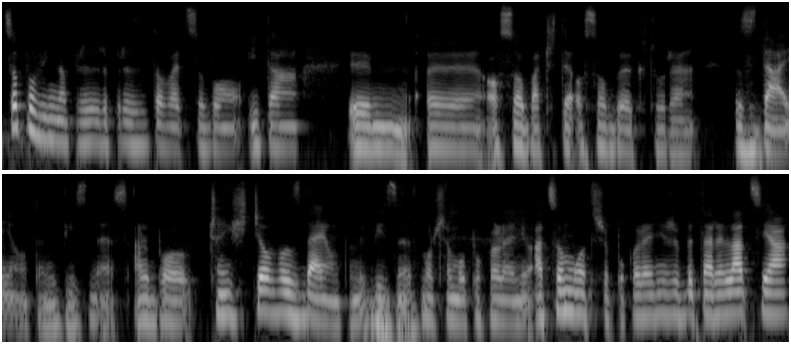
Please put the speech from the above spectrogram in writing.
co powinna pre- reprezentować sobą i ta osoba, czy te osoby, które zdają ten biznes, albo częściowo zdają ten Mhm. biznes młodszemu pokoleniu, a co młodsze pokolenie, żeby ta relacja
